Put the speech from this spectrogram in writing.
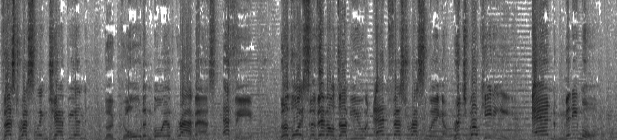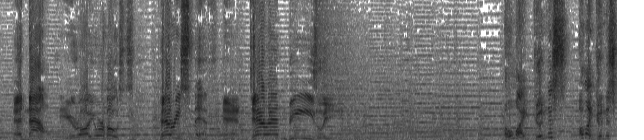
Fest Wrestling Champion, the Golden Boy of Grabass, Effy, the voice of MLW and Fest Wrestling, Rich Bocchini, and many more. And now, here are your hosts, Perry Smith and Daryn Beasley. Oh my goodness! Oh my goodness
